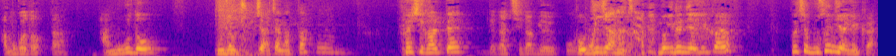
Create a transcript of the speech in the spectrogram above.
아무것도 없다. 아무것도 부정 축제하지 않았다? 회식할 때돈 내가 지갑 열고 주지 않는다. 뭐 이런 이야기일까요? 도대체 무슨 이야기일까요?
